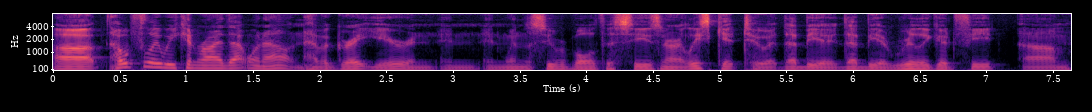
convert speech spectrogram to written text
uh, hopefully we can ride that one out and have a great year and, and, and win the Super Bowl this season, or at least get to it. That'd be a, that'd be a really good feat. Um,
